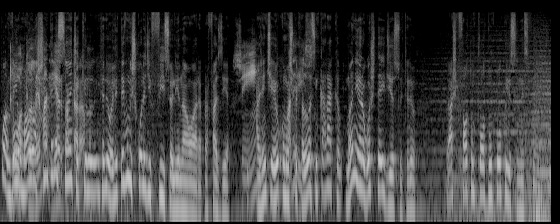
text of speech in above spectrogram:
Pô, bem Pô, ou mal, eu é achei maneiro interessante aquilo, entendeu? Ele teve uma escolha difícil ali na hora pra fazer. Sim. A gente, eu como maneiríssimo. espectador, assim, caraca, maneiro, eu gostei disso, entendeu? Eu acho que falta um, falta um pouco isso nesse filme.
